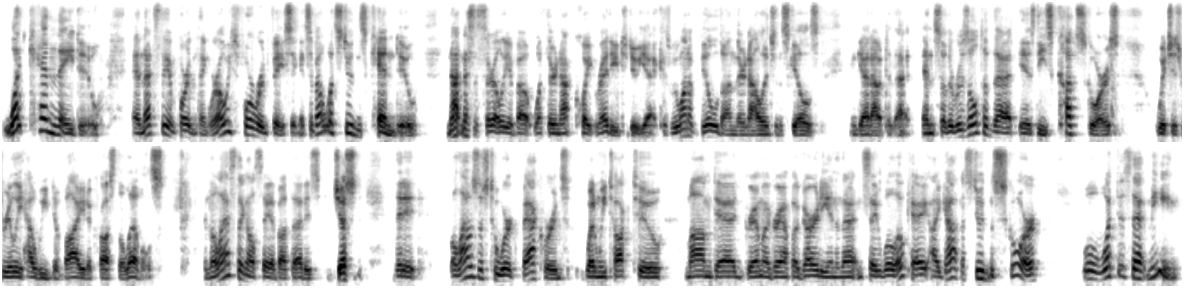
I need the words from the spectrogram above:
What can they do? And that's the important thing. We're always forward facing. It's about what students can do, not necessarily about what they're not quite ready to do yet, because we want to build on their knowledge and skills and get out to that. And so the result of that is these cut scores, which is really how we divide across the levels. And the last thing I'll say about that is just that it allows us to work backwards when we talk to mom, dad, grandma, grandpa, guardian, and that, and say, well, okay, I got a student's score. Well, what does that mean?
